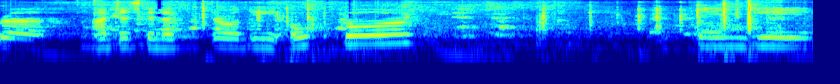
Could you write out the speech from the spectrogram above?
Bruh, I'm just gonna throw the oak door. Then give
